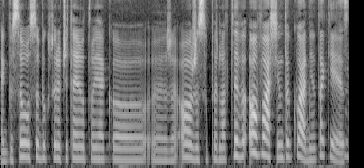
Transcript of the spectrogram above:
jakby są osoby, które czytają to jako, e, że o, że superlatywy, o właśnie, dokładnie, tak jest.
